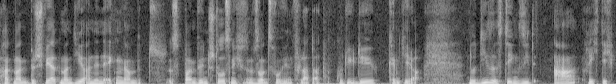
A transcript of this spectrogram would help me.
hat man, beschwert man die an den Ecken, damit es beim Windstoß nicht sonst wohin flattert. Gute Idee, kennt jeder. Nur dieses Ding sieht A richtig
